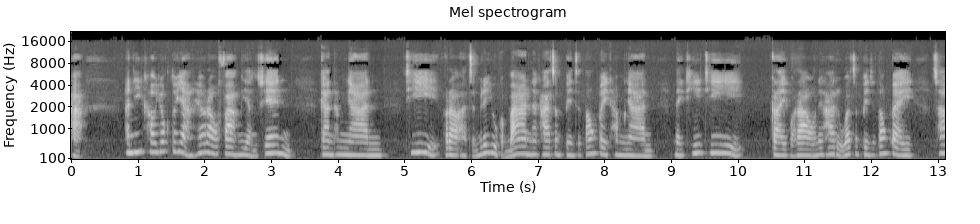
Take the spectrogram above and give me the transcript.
ค่ะ อันนี้เขายกตัวอย่างให้เราฟังอย่างเช่น การทำงานที่เราอาจจะไม่ได้อยู่กับบ้านนะคะจำเป็นจะต้องไปทำงานในที่ที่ไกลกว่าเรานะคะ หรือว่าจำเป็นจะต้องไปเช่า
